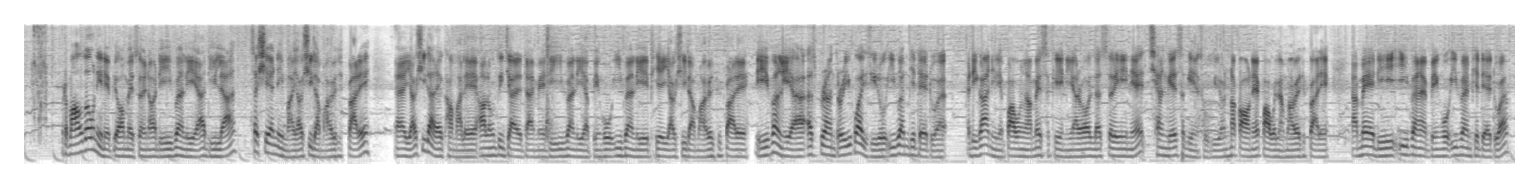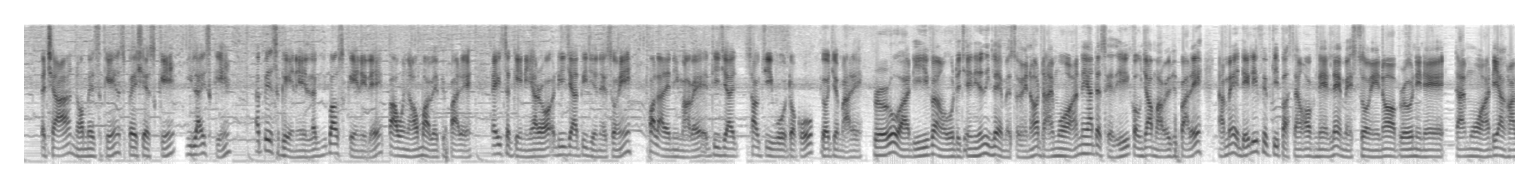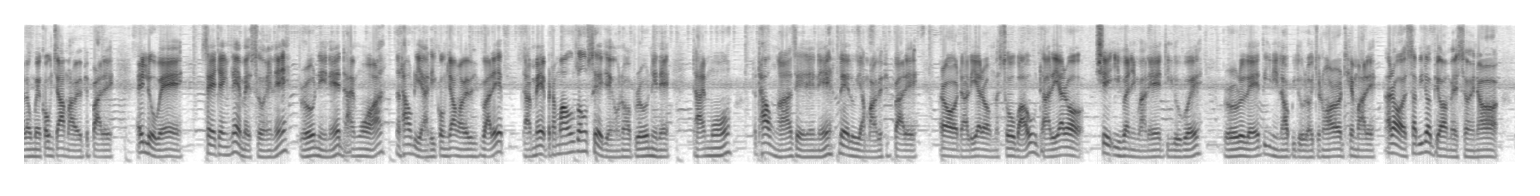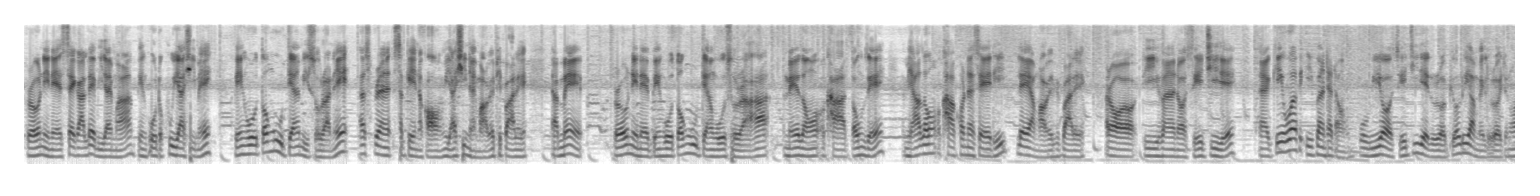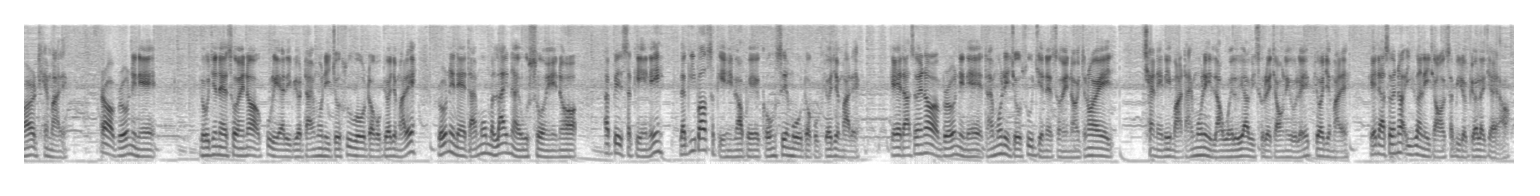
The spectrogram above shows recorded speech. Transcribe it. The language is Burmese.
ပထမဆုံးအနေနဲ့ပြောရမယ်ဆိုရင်တော့ဒီ event လေးကဒီလ16ရက်နေ့မှာရောက်ရှိလာမှာပဲဖြစ်ပါတယ် အဲရောက်ရှိလာတဲ့အခါမှာလည်းအားလုံးသိကြတဲ့အတိုင်းပဲဒီ event လေးကပင်ကို event လေးအဖြစ်ရောက်ရှိလာမှာပဲဖြစ်ပါတယ်ဒီ event လေးက Aspirant 3.0 event ဖြစ်တဲ့အတွက်အဓိကအနေနဲ့ပါဝင်လာမဲ့စကင်တွေကတော့ Leslie နဲ့ Changel စကင်ဆိုပြီးတော့နှစ်ကောင်နဲ့ပါဝင်လာမှာပဲဖြစ်ပါတယ်ဒါပေမဲ့ဒီ event ပင်ကို event ဖြစ်တဲ့အတွက်တခြား normal skin special skin elite skin epic skin နဲ့ lucky box skin တွေလည်းပါဝင်လာအောင်မှာပဲဖြစ်ပါတယ်အဲဒီ skin တွေကတော့အတိအကျသိကျင်နေဆိုရင်ထွက်လာတဲ့နေ့မှာပဲအတိအကျစောင့်ကြည့်ဖို့အတွက်ကိုပြောချင်ပါတယ် bro တို့ကဒီ event ကိုတစ်ချိန်ချင်းစီလဲမယ်ဆိုရင်တော့ diamond က230စီကုန်ကြမှာပဲဖြစ်ပါတယ်ဒါပေမဲ့ daily 50% off နဲ့လဲမယ်ဆိုရင်တော့ bro အနေနဲ့ diamond က105လုံးပဲကုန်ကြမှာပဲဖြစ်ပါတယ်အဲ့လိုပဲ10ချိန်လှည့်မယ်ဆိုရင်လည်း bro အနေနဲ့ diamond က2100ထိကုန်ကြမှာပဲဖြစ်ပါတယ်ဒါပေမဲ့ပထမဦးဆုံး10ချိန်ကိုတော့ bro အနေနဲ့ diamond 1050တဲ့နဲ့လှည့်လို့ရမှာပဲဖြစ်ပါတယ်အဲ့တော့ဒါလေးကတော့မစိုးပါဘူးဒါတွေကတော့ရှေ့ event တွေမှာလည်းဒီလိုပဲ bro တို့လည်းတည်နေလောက်ပြီလို့တော့ကျွန်တော်ကတော့ထင်ပါတယ်အဲ့တော့ဆက်ပြီးတော့ပြောရမယ်ဆိုရင်တော့ bro အနေနဲ့ဆက်ကလှည့်ပြီးတိုင်းမှာဘင်ကိုတစ်ခုရရှိမယ်ဘင်ကို၃ခုတန်းပြီဆိုတာနဲ့ aspirant skin အကောင်ရရှိနိုင်မှာပဲဖြစ်ပါတယ်ဒါပေမဲ့ bro အနေနဲ့ဘင်ကို3ခုတန်ဖို့ဆိုတာအနည်းဆုံးအခါ30အများဆုံးအခါ80အထိလှည့်ရမှာပဲဖြစ်ပါတယ်အဲ့တော့ဒီ event တော့ဈေးကြီးတယ် အဲ KOF event ထက်တောင်ပိုပြီးတော့ဈေးကြီးတယ်လို့တော့ပြောလို့ရမယ်လို့တော့ကျွန်တော်ကတော့ထင်ပါတယ်အဲ့တော့ bro အနေနဲ့လိုချင်တယ်ဆိုရင်တော့အခုတွေရပြီးတော့ diamond တွေကြိုစုဖို့တော့ကိုပြောချင်ပါတယ် bro အနေနဲ့ diamond မလိုက်နိုင်ဘူးဆိုရင်တော့ epic skin တွေ lucky box skin တွေတော့ပဲဂုံးစင်းဖို့တော့ကိုပြောချင်ပါတယ်ကဲဒါဆိုရင်တော့ bro အနေနဲ့ diamond တွေကြိုစုကျင်နေဆိုရင်တော့ကျွန်တော်ရဲ့ channel လေးမှာ diamond တွေလာဝယ်လို့ရပြီဆိုတဲ့အကြောင်းလေးကိုလည်းပြောချင်ပါတယ်ကဲဒါဆိုရင်တော့ event လေးအကြောင်းဆက်ပြီးတော့ပြောလိုက်ကြရအောင်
